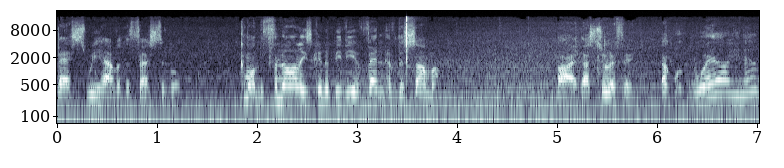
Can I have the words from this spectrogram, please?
best we have at the festival. Come on, the finale's going to be the event of the summer. All right, that's terrific. Uh, where are you now?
